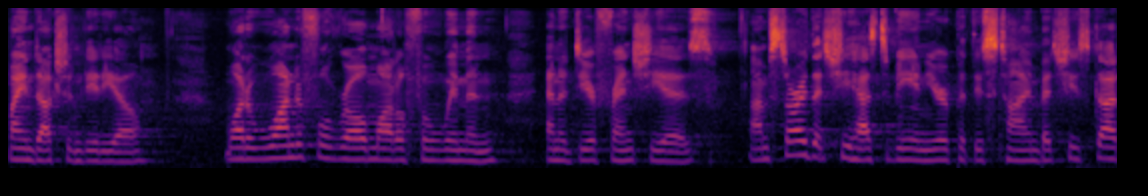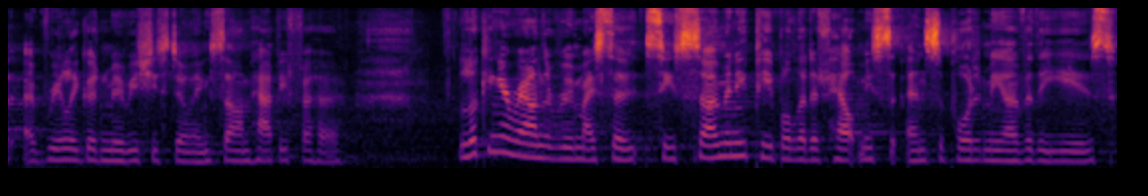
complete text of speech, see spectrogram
my induction video. What a wonderful role model for women and a dear friend she is. I'm sorry that she has to be in Europe at this time, but she's got a really good movie she's doing, so I'm happy for her. Looking around the room, I so, see so many people that have helped me and supported me over the years.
